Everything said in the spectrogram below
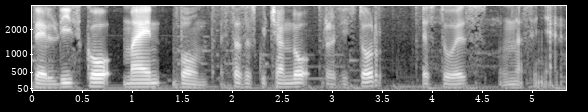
del disco Mind Bomb. Estás escuchando Resistor, esto es una señal.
